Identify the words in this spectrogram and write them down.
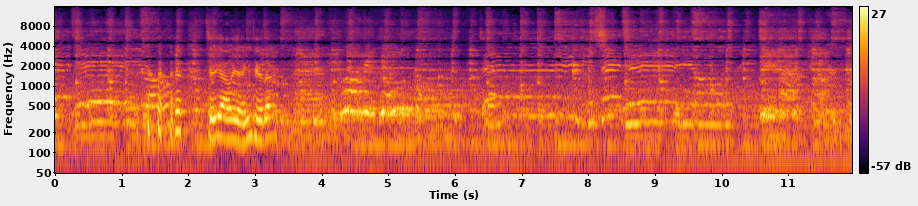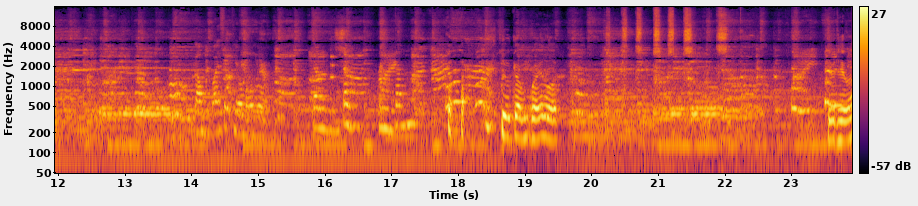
闪灯闪灯。小有型跳得。咁鬼识跳舞嘅，噔噔噔噔。跳咁鬼耐，跳跳啊！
